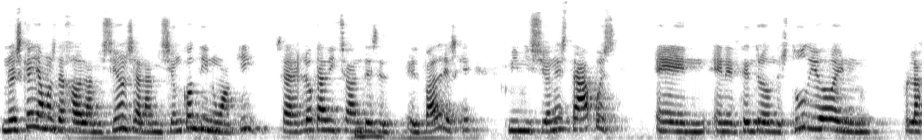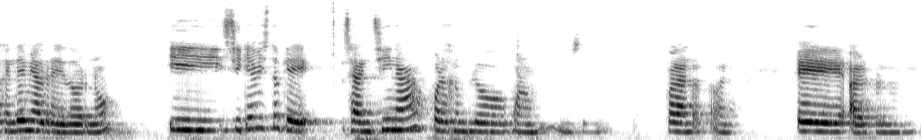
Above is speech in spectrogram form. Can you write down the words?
no es que hayamos dejado la misión, o sea, la misión continúa aquí. O sea, es lo que ha dicho antes el, padre, es que mi misión está, pues, en, el centro donde estudio, en la gente de mi alrededor, ¿no? Y sí que he visto que, o sea, en China, por ejemplo, bueno, no sé, para, no- bueno, eh, a ver, perdón,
